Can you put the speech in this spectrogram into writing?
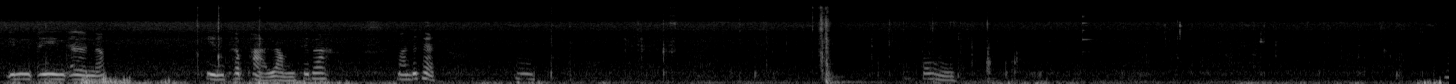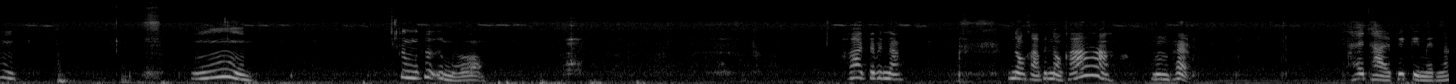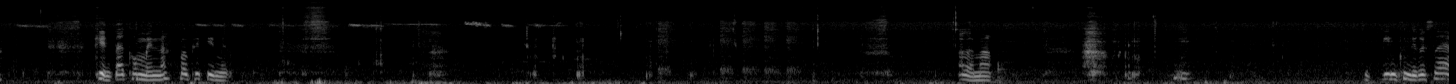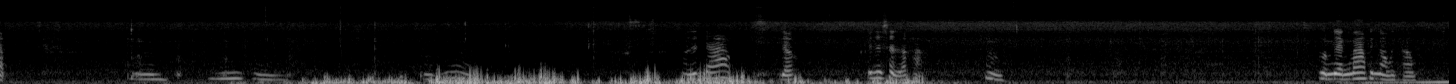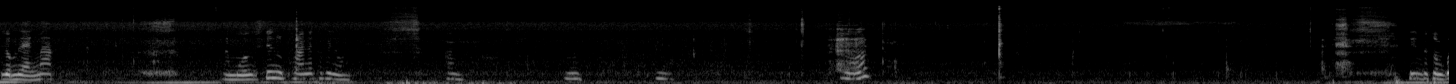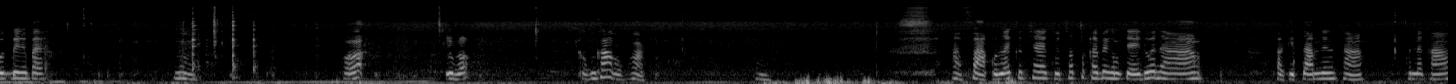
อินอินอะไรนะอินทผาลำใช่ป่ะมันจะเผ็ดอืมอืมอืมอืมก็มันก็อิ่มแล้วอะ ข้าจะเป็นนังพี่น้องค่ะพี่น้องค่ะมันแผลให้ถ่ายพี่กี่เม็ดนะ เขียนใต้คอมเมนต์นะว่าพี่กี่เม็ดอร่อยมาก กินคนเดียวก็แซ่บมอืมอืมอืมมาเลยจ้า เดี๋ยวก็จะเสร็จแล้วค่ะ ลม แรงมากพี่น้องไปทำลมแรงมากน้ำมูสิ้นสุดท้ายนะคะพี่น้องอืมอืมอืมอืมกินผสมปึ๊กเด้งไป อืมพอละอิ่มแล้วขอบคุณข้าวขอบคุณค่ะอืมอะฝากกดไลค์กดแชร์กดซับสไครป์เป็นกำลังใจด้วยนะ ฝากติดตามด้วยนะคะ คุณนะคะ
